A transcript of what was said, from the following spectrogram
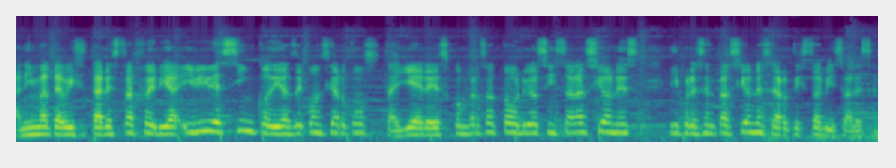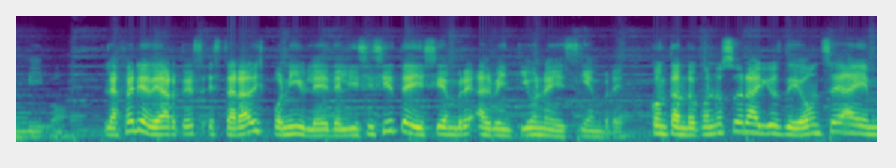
Anímate a visitar esta feria y vive 5 días de conciertos, talleres, conversatorios, instalaciones y presentaciones de artistas visuales en vivo. La Feria de Artes estará disponible del 17 de diciembre al 21 de diciembre, contando con los horarios de 11 am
